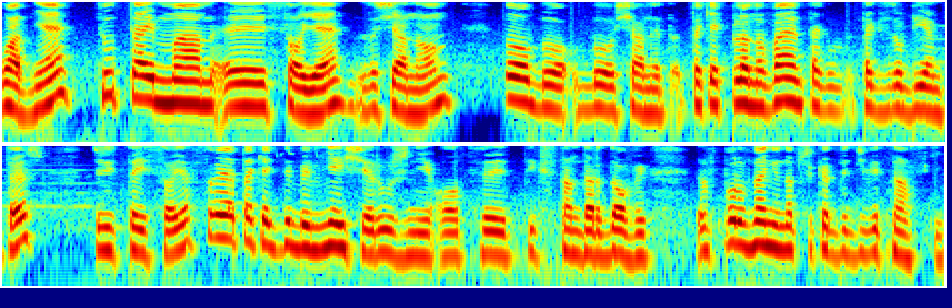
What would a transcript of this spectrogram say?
ładnie. Tutaj mam y, soję zasianą. To było, było siane. Tak jak planowałem, tak, tak zrobiłem też. Czyli tutaj soja. Soja tak jak gdyby mniej się różni od y, tych standardowych w porównaniu na przykład do dziewiętnastki.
